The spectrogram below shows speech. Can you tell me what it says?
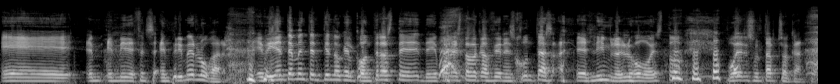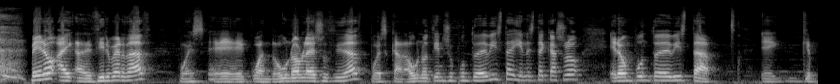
eh, en, en mi defensa, en primer lugar, evidentemente entiendo que el contraste de poner estas dos canciones juntas, el himno y luego esto, puede resultar chocante. Pero hay, a decir verdad, pues eh, cuando uno habla de su ciudad, pues cada uno tiene su punto de vista y en este caso era un punto de vista eh, que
